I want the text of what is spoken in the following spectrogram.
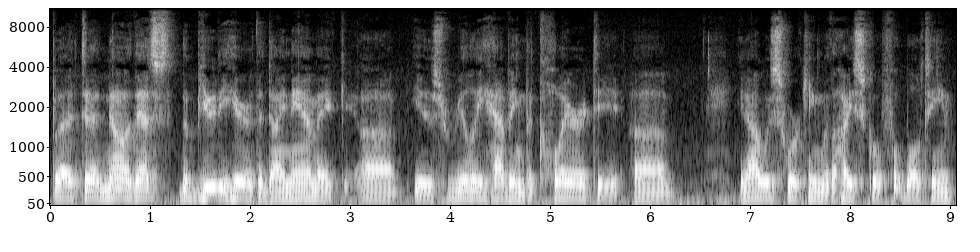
but uh, no, that's the beauty here. The dynamic uh, is really having the clarity. Uh, you know, I was working with a high school football team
